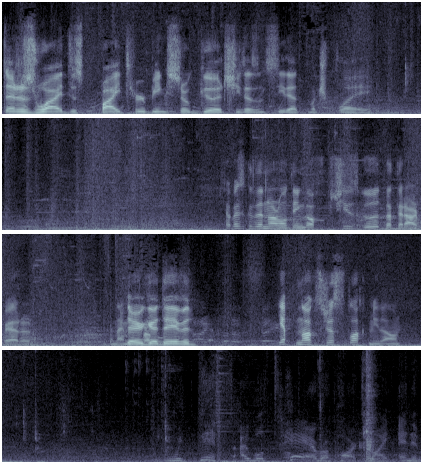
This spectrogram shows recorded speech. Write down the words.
that is why, despite her being so good, she doesn't see that much play. So basically the normal thing of she's good, but there are better. And I'm There you go, David. Yep, Nox just locked me down. With this, I will tear apart my enemies.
